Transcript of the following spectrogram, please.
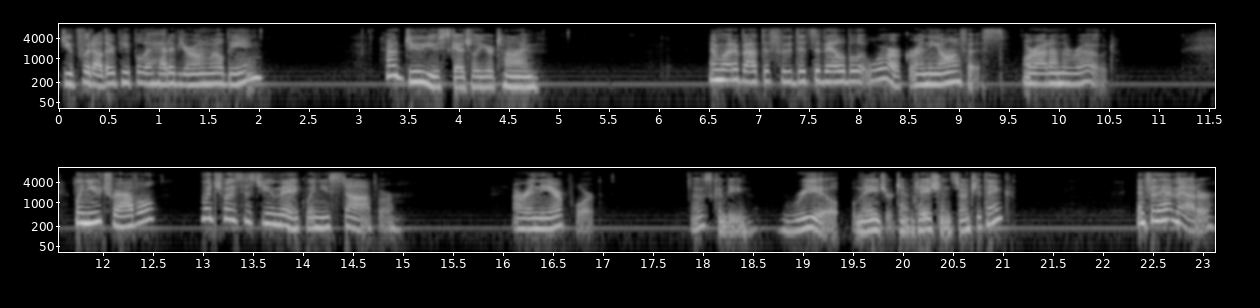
Do you put other people ahead of your own well-being? How do you schedule your time? And what about the food that's available at work or in the office or out on the road? When you travel, what choices do you make when you stop or are in the airport. Those can be real major temptations, don't you think? And for that matter,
